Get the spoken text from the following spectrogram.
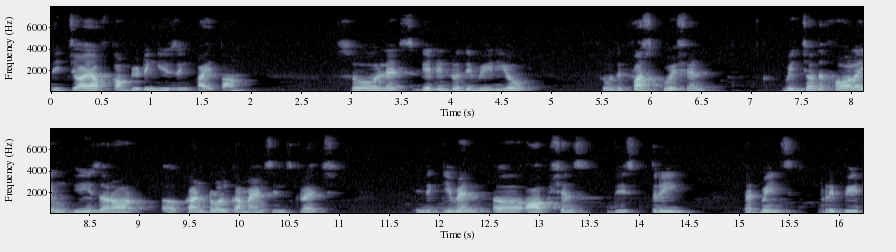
the joy of computing using Python. So let's get into the video. So the first question, which of the following is or are uh, control commands in Scratch? In the given uh, options, these three, that means repeat,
